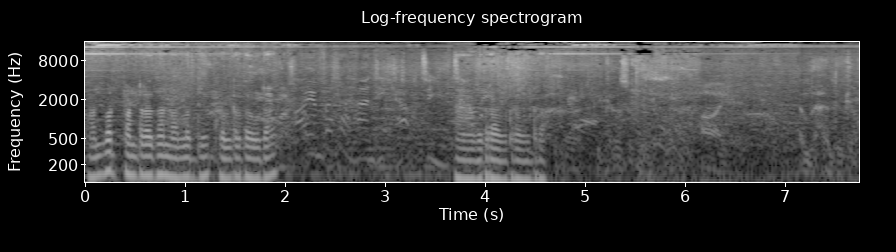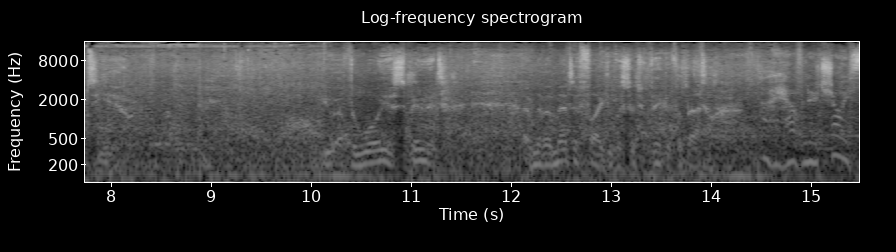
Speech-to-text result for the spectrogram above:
கன்வெர்ட் பண்ணுறது தான் நல்லது கொல்றதை விட I am but a handicap to you. ஆ விட்றா விட்றா விட்றா Because of me, I am the handicap to you. You have the warrior spirit. I've never met a fighter with such vigor for battle. I have no choice.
